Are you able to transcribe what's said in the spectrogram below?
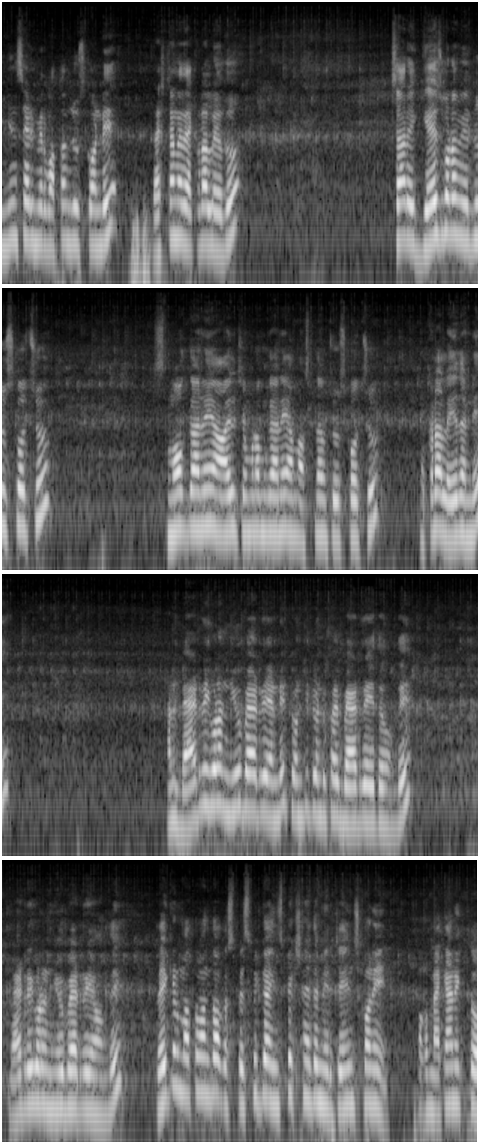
ఇంజిన్ సైడ్ మీరు మొత్తం చూసుకోండి. రెస్ట్ అనేది ఎక్కడా లేదు. సార్ ఈ గేజ్ కూడా మీరు చూసుకోవచ్చు. స్మోక్ కానీ ఆయిల్ చిమ్మడం కానీ అన్న వస్తుందని చూసుకోవచ్చు. ఎక్కడా లేదండి. అండ్ బ్యాటరీ కూడా న్యూ బ్యాటరీ అండి. ట్వంటీ ట్వంటీ ఫైవ్ బ్యాటరీ అయితే ఉంది. బ్యాటరీ కూడా న్యూ బ్యాటరీ ఉంది. వెహికల్ మొత్తం అంతా ఒక స్పెసిఫిక్గా ఇన్స్పెక్షన్ అయితే మీరు చేయించుకొని ఒక మెకానిక్తో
